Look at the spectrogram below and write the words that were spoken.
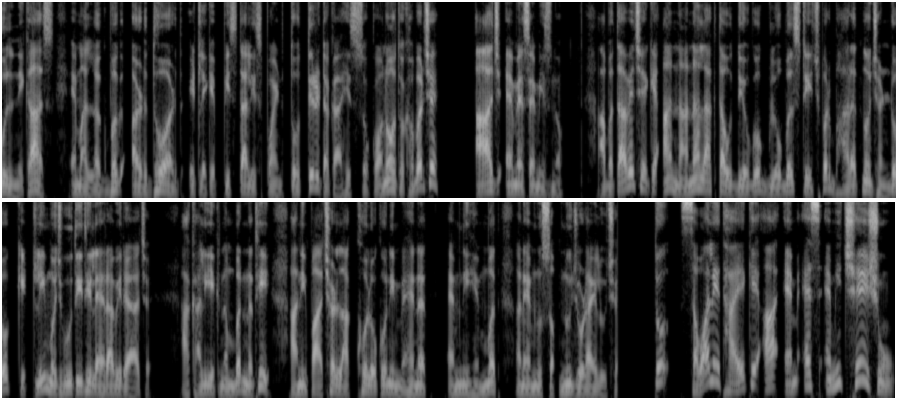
કુલ નિકાસ, એમાં લગભગ અડધો અડધ એટલે કે પિસ્તાલીસ પોઈન્ટ તોતેર ટકા હિસ્સો કોનો હતો ખબર છે? આ જ એમએસએમઈઝનો. આ બતાવે છે કે આ નાના લાગતા ઉદ્યોગો ગ્લોબલ સ્ટેજ પર ભારતનો ઝંડો કેટલી મજબૂતીથી લહેરાવી રહ્યા છે. આ ખાલી એક નંબર નથી, આની પાછળ લાખો લોકોની મહેનત, એમની હિંમત અને એમનું સપનું જોડાયેલું છે. તો સવાલ એ થાય કે આ એમએસએમઈ છે શું?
